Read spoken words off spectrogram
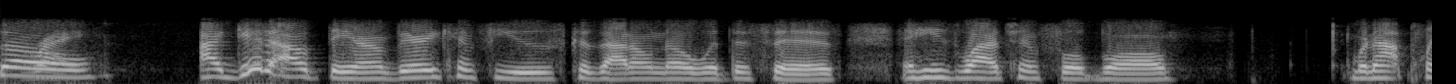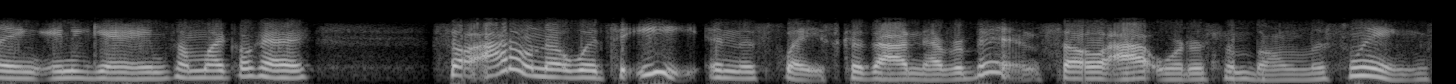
So Right. I get out there. I'm very confused because I don't know what this is, and he's watching football. We're not playing any games. I'm like, okay. So I don't know what to eat in this place because I've never been. So I order some boneless wings,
